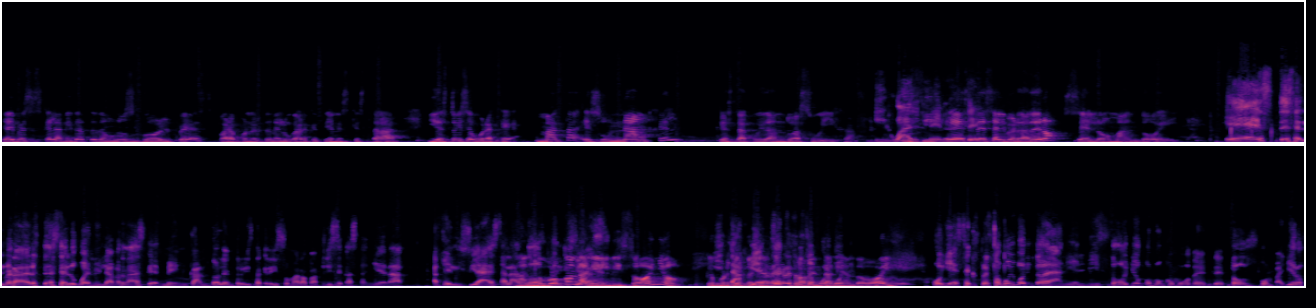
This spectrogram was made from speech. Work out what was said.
Y hay veces que la vida te da unos golpes para ponerte en el lugar que tienes que estar. Y estoy segura que Magda es un ángel que está cuidando a su hija. Y si Igualmente. este es el verdadero, se lo mandó ella. Este es el verdadero, este es el bueno. Y la verdad es que me encantó la entrevista que le hizo Mara Patricia Castañeda. Felicidades a las dos. Anduvo con. Daniel Bisoño, que por cierto ya regresó aventaneando hoy. Oye, se expresó muy bonito de Daniel Bisoño, como, como de, de todos sus compañeros.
